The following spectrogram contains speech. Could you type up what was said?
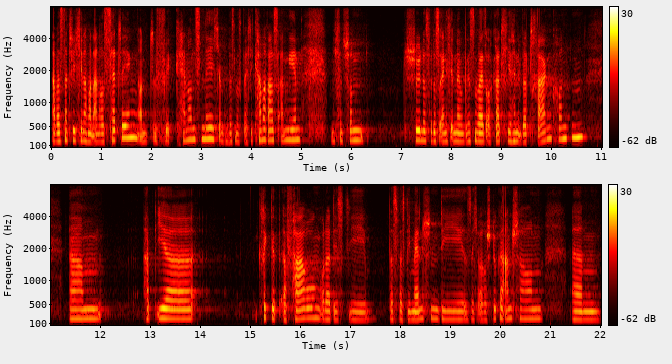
Aber es ist natürlich hier nochmal ein anderes Setting und wir kennen uns nicht und wir wissen, dass gleich die Kameras angehen. Und ich finde es schon schön, dass wir das eigentlich in einer gewissen Weise auch gerade hierhin übertragen konnten. Ähm, habt ihr, kriegt ihr Erfahrung oder die, die, das, was die Menschen, die sich eure Stücke anschauen, ähm,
